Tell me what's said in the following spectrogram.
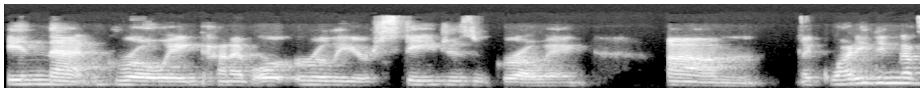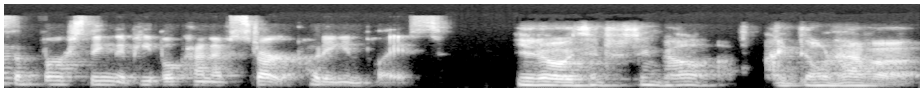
in that growing kind of or earlier stages of growing? Um, like, why do you think that's the first thing that people kind of start putting in place? You know, it's interesting, Belle. I don't have a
